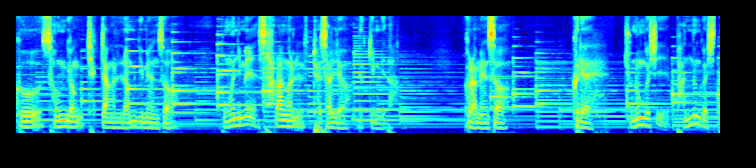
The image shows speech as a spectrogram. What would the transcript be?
그 성경 책장을 넘기면서 부모님의 사랑을 되살려 느낍니다. 그러면서 그래 주는 것이 받는 것이다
